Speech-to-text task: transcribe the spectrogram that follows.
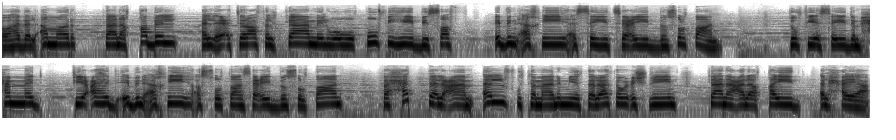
وهذا الأمر كان قبل الاعتراف الكامل ووقوفه بصف ابن أخيه السيد سعيد بن سلطان. توفي السيد محمد في عهد ابن أخيه السلطان سعيد بن سلطان فحتى العام 1823 كان على قيد الحياة.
